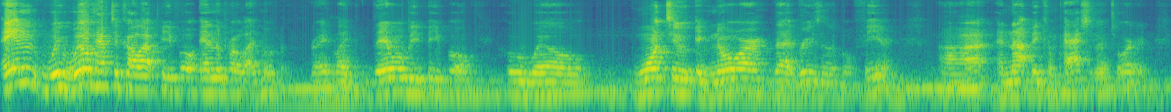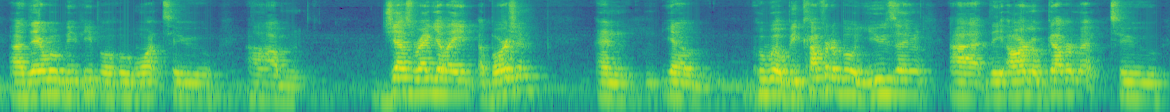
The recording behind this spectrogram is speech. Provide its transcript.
And we will have to call out people in the pro life movement, right? Like, there will be people who will want to ignore that reasonable fear uh, and not be compassionate toward it. Uh, there will be people who want to um, just regulate abortion and, you know, who will be comfortable using uh, the arm of government to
